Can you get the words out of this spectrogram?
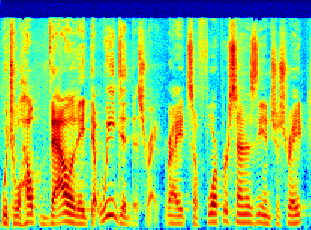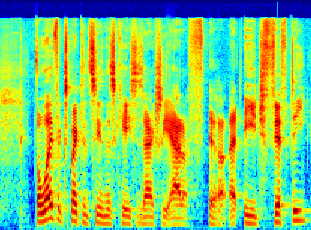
which will help validate that we did this right, right? So, 4% is the interest rate. The life expectancy in this case is actually at, a, uh, at age 50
